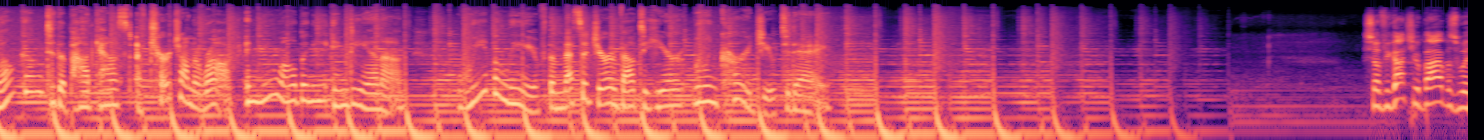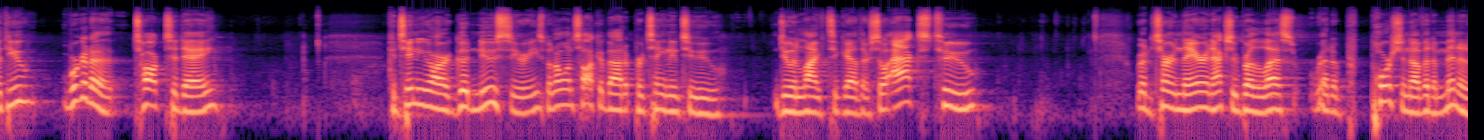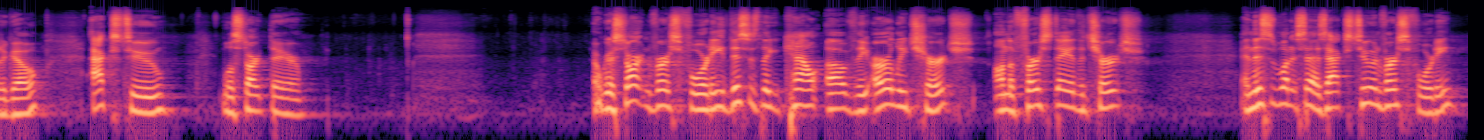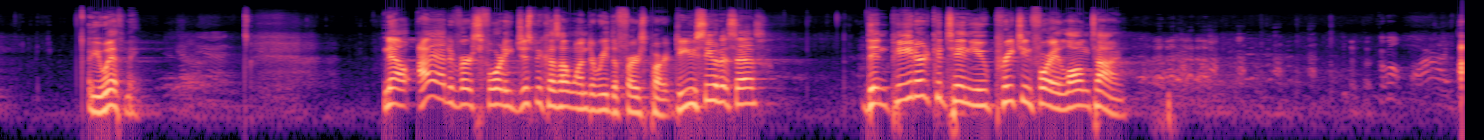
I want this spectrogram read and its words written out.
Welcome to the podcast of Church on the Rock in New Albany, Indiana. We believe the message you're about to hear will encourage you today. So, if you got your Bibles with you, we're going to talk today, continue our good news series, but I want to talk about it pertaining to doing life together. So, Acts 2, we're going to turn there, and actually, Brother Les read a portion of it a minute ago. Acts 2, we'll start there. And we're going to start in verse 40. This is the account of the early church on the first day of the church. And this is what it says Acts 2 and verse 40. Are you with me? Now, I added verse 40 just because I wanted to read the first part. Do you see what it says? Then Peter continued preaching for a long time.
